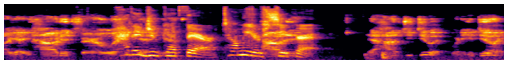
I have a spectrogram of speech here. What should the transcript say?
Okay, how did Pharaoh? How did you get there? Tell me your how secret. Did, yeah, how did you do it? What are you doing?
